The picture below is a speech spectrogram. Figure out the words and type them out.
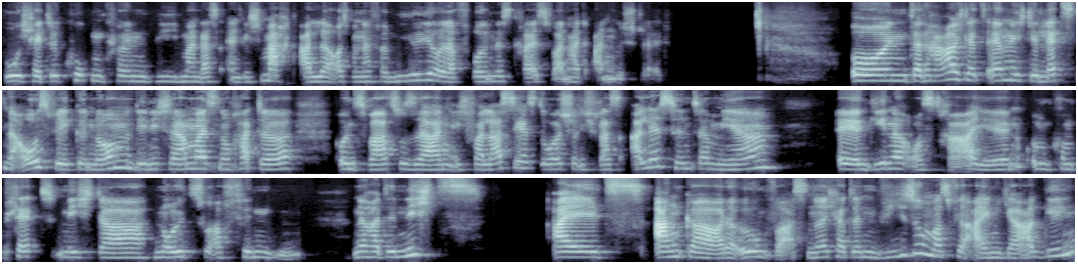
wo ich hätte gucken können, wie man das eigentlich macht. Alle aus meiner Familie oder Freundeskreis waren halt angestellt. Und dann habe ich letztendlich den letzten Ausweg genommen, den ich damals noch hatte, und zwar zu sagen, ich verlasse jetzt Deutschland, ich lasse alles hinter mir äh, gehe nach Australien, um komplett mich da neu zu erfinden. Ne, hatte nichts als Anker oder irgendwas. Ne? Ich hatte ein Visum, was für ein Jahr ging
